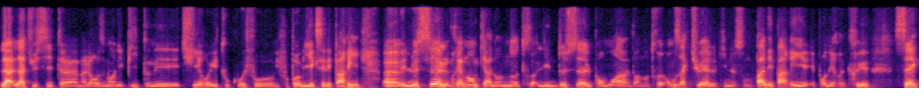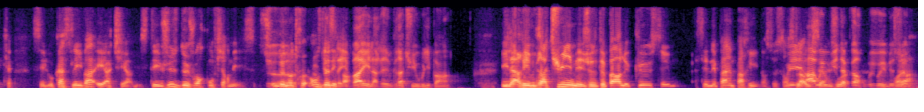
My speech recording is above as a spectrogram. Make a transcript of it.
Là, là, tu cites euh, malheureusement les pipes, mais Chiro et Tuku, il faut, il faut pas oublier que c'est des paris. Euh, le seul vraiment qui a dans notre, les deux seuls pour moi dans notre 11 actuel qui ne sont pas des paris et pour des recrues, c'est que c'est Lucas Leiva et Achea. C'était juste deux joueurs confirmés de euh, notre 11 de départ. Leiva, il arrive gratuit, oublie pas. Hein. Il arrive gratuit, mais je te parle que c'est ce n'est pas un pari dans ce sens-là. ah oui, oui d'accord, oui, oui, bien sûr.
